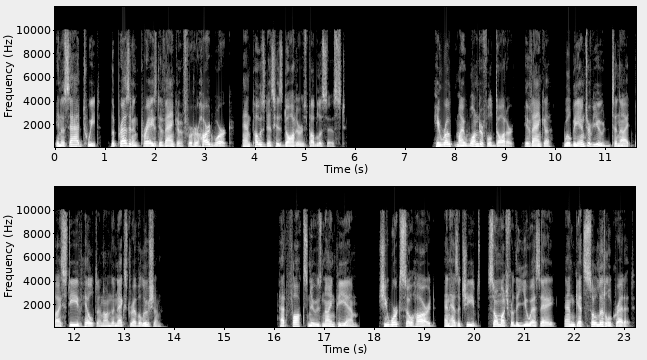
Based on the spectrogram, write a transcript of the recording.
In a sad tweet, the president praised Ivanka for her hard work and posed as his daughter's publicist. He wrote my wonderful daughter, Ivanka, will be interviewed tonight by Steve Hilton on The Next Revolution. At Fox News 9 p.m. She works so hard and has achieved so much for the USA and gets so little credit.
